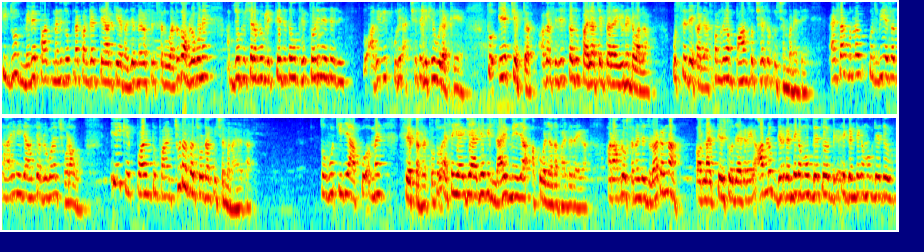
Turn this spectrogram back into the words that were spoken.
कि जो मेरे पास, मैंने जो अपना कंटेंट तैयार किया था, जब मेरा सिलेक्शन हुआ था तो हम लोगों ने, अब जो क्वेश्चन हम लोग लिखते थे तो वो फिर थोड़ी देते थे। तो अभी भी पूरे अच्छे से लिखे हुए रखे हैं। तो एक चैप्टर अगर फिजिक्स का जो पहला चैप्टर है यूनिट वाला, उससे देखा जाए तो कम से कम पाँच सौ सौ क्वेश्चन बने थे। ऐसा मतलब कुछ भी ऐसा था ही नहीं जहाँ से आप लोगों ने छोड़ा हो। एक पॉइंट टू पॉइंट छोटा सा छोटा क्वेश्चन बनाया था। तो वो चीज़ें आपको मैं शेयर कर सकता हूँ। तो ऐसा ही आइडिया आ गया कि लाइव में आपको ज़्यादा फ़ायदा रहेगा। और आप लोग समय से जुड़ा करना और लाइव टेस्ट हो जाएगा करेगा। आप लोग डेढ़ घंटे का मौक देते हो, एक घंटे का मौक देते हो,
